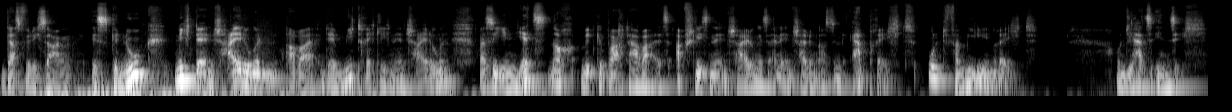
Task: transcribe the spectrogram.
Das würde ich sagen, ist genug. Nicht der Entscheidungen, aber der mietrechtlichen Entscheidungen. Was ich Ihnen jetzt noch mitgebracht habe als abschließende Entscheidung, ist eine Entscheidung aus dem Erbrecht und Familienrecht. Und die hat es in sich.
